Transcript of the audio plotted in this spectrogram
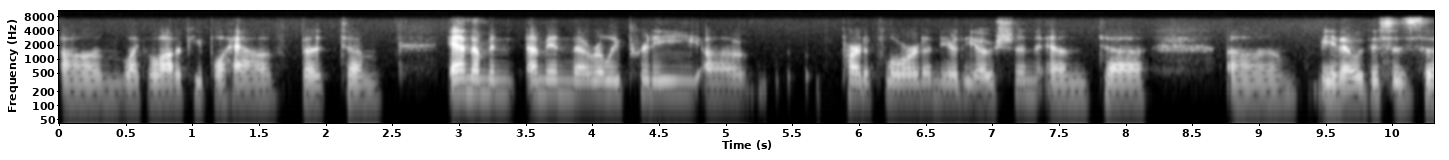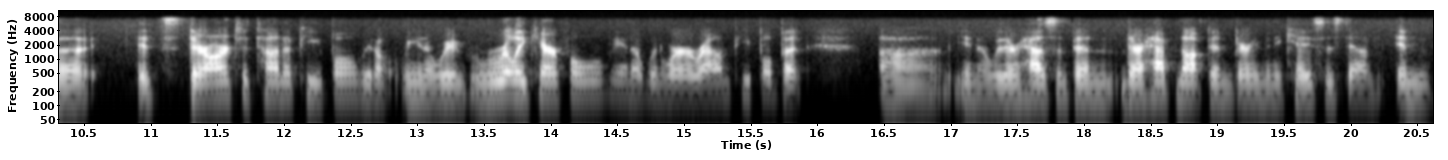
um, like a lot of people have, but. Um, and I'm in I'm in a really pretty uh, part of Florida near the ocean, and uh, um, you know this is uh, it's there aren't a ton of people. We don't you know we're really careful you know when we're around people, but uh, you know there hasn't been there have not been very many cases down in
